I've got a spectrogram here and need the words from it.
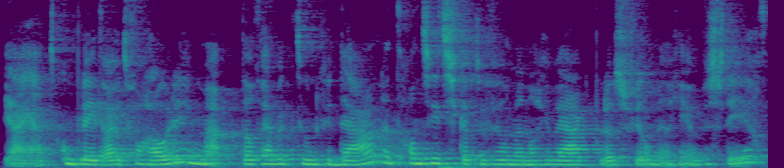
ja, ja, het compleet uit verhouding. Maar dat heb ik toen gedaan. Een transitie, ik heb toen veel minder gewerkt, plus veel meer geïnvesteerd.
